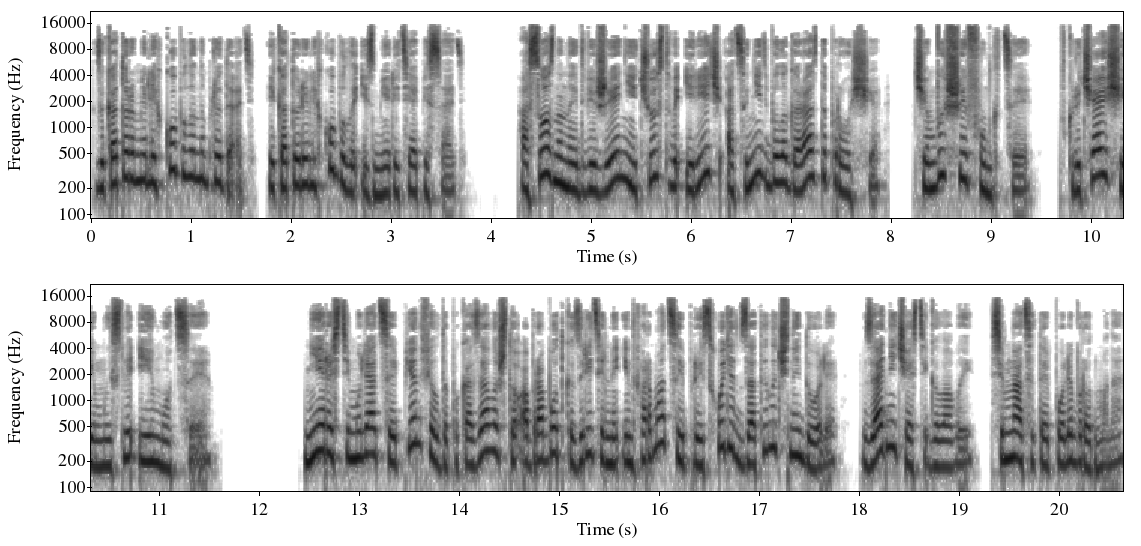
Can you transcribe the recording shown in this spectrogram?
за которыми легко было наблюдать и которые легко было измерить и описать. Осознанные движения, чувства и речь оценить было гораздо проще, чем высшие функции, включающие мысли и эмоции. Нейростимуляция Пенфилда показала, что обработка зрительной информации происходит в затылочной доле, в задней части головы, 17-е поле Бродмана.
